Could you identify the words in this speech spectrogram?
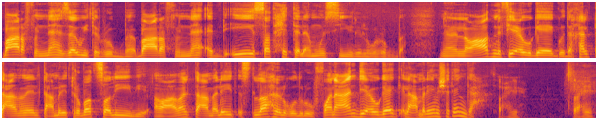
بعرف منها زاوية الركبة بعرف منها قد إيه سطح التلامسي للركبه لأن لو عظم فيه اعوجاج ودخلت عملت عملية رباط صليبي أو عملت عملية إصلاح للغضروف وأنا عندي اعوجاج العملية مش هتنجح. صحيح صحيح.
